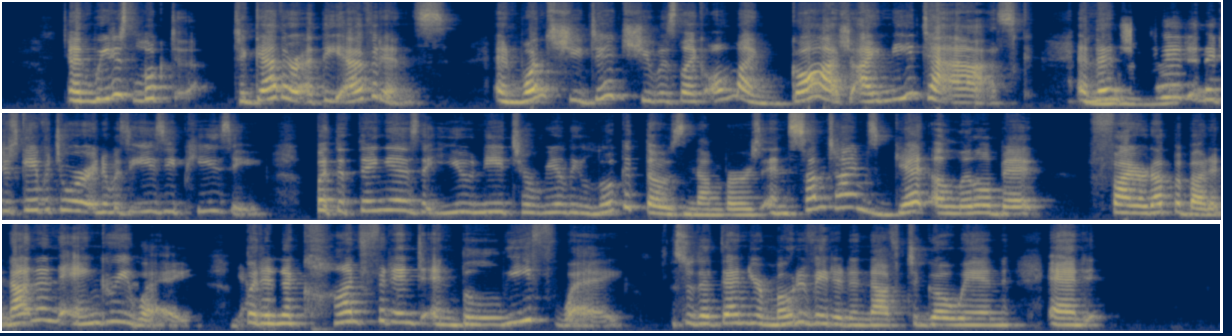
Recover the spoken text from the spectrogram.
And we just looked together at the evidence. And once she did she was like oh my gosh i need to ask and then mm-hmm. she did, and they just gave it to her, and it was easy peasy. But the thing is that you need to really look at those numbers and sometimes get a little bit fired up about it, not in an angry way, yeah. but in a confident and belief way, so that then you're motivated enough to go in and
